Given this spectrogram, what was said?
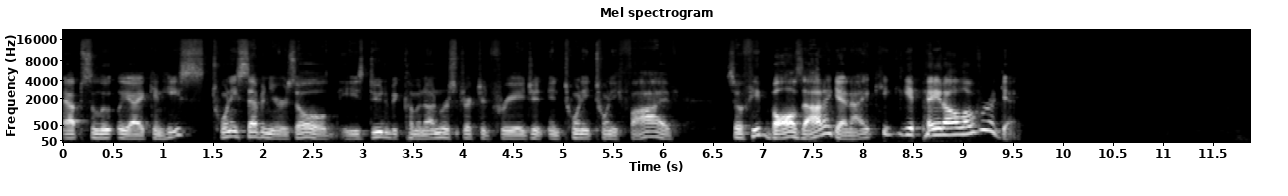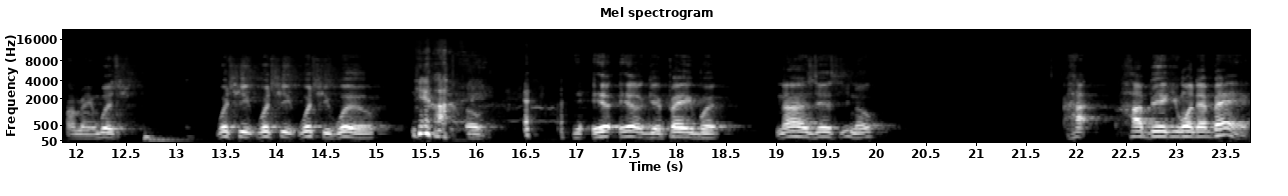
Absolutely, Ike. And he's 27 years old. He's due to become an unrestricted free agent in 2025. So if he balls out again, Ike, he can get paid all over again. I mean, which which he which he which he will. Yeah. So he'll, he'll get paid, but now it's just you know how how big you want that bag.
